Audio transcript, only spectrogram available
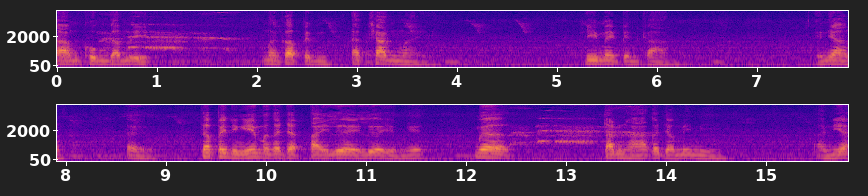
ตามคุมดำริมันก็เป็นแอคชั่นใหม่ ที่ไม่เป็นกลางเห็นยังเออ ถ้าเป็นอย่างนี้มันก็จะไปเรื่อยเรื่อยอย่างนี้ เมื่อตัณหาก็จะไม่มี อันเนี้ย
